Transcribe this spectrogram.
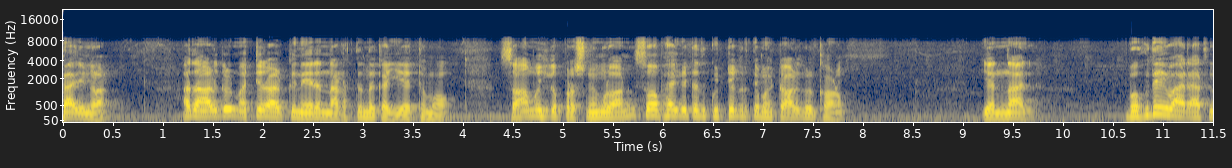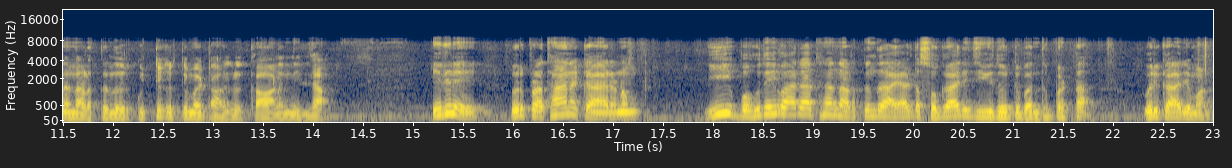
കാര്യങ്ങളാണ്. അത് ആളുകൾ മറ്റൊരാൾക്ക് നേരെ നടത്തുന്ന കയ്യേറ്റമോ സാമൂഹിക പ്രശ്നങ്ങളോ ആണ്. സ്വാഭാവികമായിട്ട് അത് കുറ്റകൃത്യമായിട്ട് ആളുകൾ കാണും. എന്നാൽ ബഹുദൈവ ആരാധന നടത്തുന്നത് ഒരു കുറ്റകൃത്യമായിട്ട് ആളുകൾ കാണുന്നില്ല. ഇതിന് ഒരു പ്രധാന കാരണം ഈ ബഹുദൈവ ആരാധന നടത്തുന്നത് അയാളുടെ സ്വകാര്യ ജീവിതമായിട്ട് ബന്ധപ്പെട്ട ഒരു കാര്യമാണ്.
